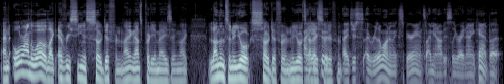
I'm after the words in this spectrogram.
And all around the world, like every scene is so different, and I think that's pretty amazing. Like London to New York, so different. New York to I LA, need so different. I just, I really want to experience. I mean, obviously, right now you can't, but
